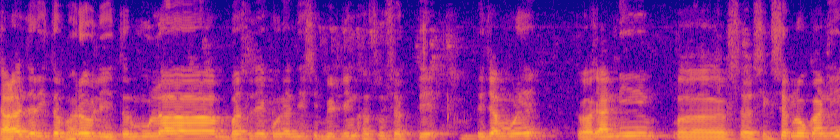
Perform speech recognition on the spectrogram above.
शाळा जर इथं भरवली तर मुलं बसले कोण्या दिवशी बिल्डिंग खसू शकते. त्याच्यामुळे यांनी शिक्षक लोकांनी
